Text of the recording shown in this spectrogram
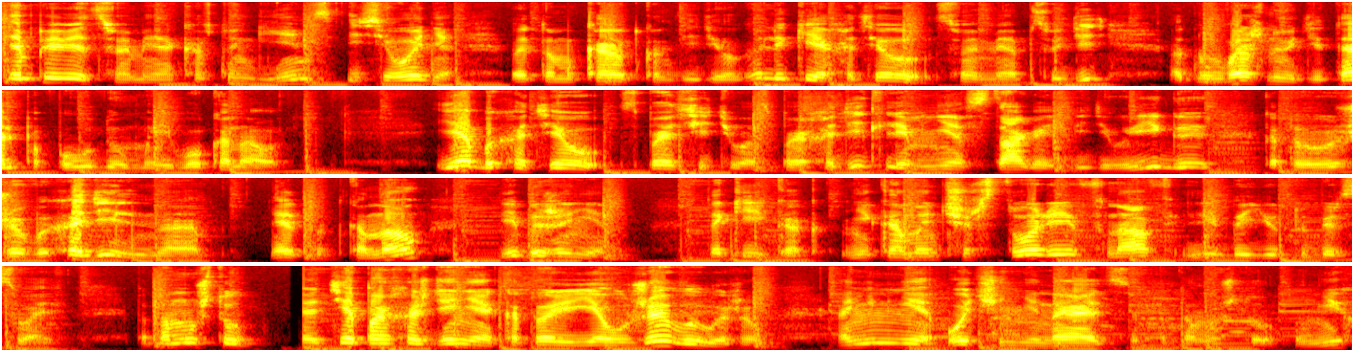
Всем привет, с вами я Cartoon Games, и сегодня в этом коротком видеоролике я хотел с вами обсудить одну важную деталь по поводу моего канала. Я бы хотел спросить у вас, проходить ли мне старые видеоигры, которые уже выходили на этот канал, либо же нет. Такие как Necromancer Story, FNAF, либо YouTubers Life. Потому что те прохождения, которые я уже выложил, они мне очень не нравятся, потому что у них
